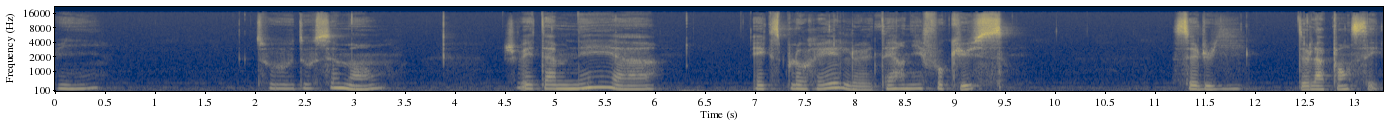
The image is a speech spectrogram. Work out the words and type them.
Puis, tout doucement, je vais t'amener à explorer le dernier focus, celui de la pensée.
